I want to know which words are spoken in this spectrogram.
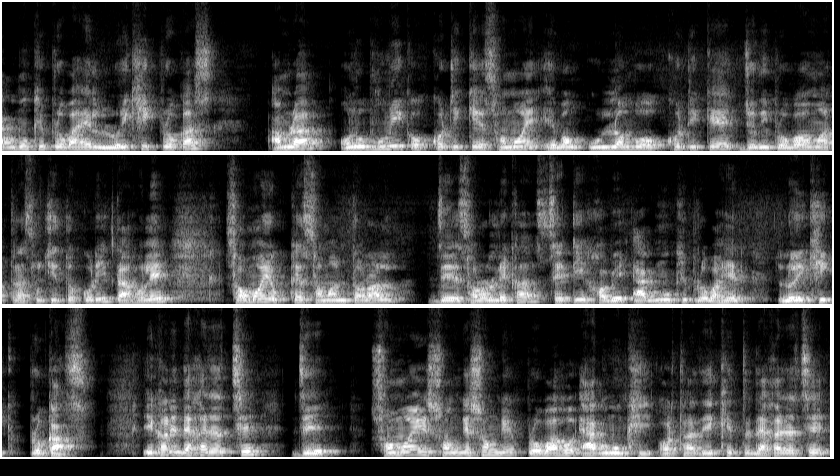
একমুখী প্রবাহের লৈখিক প্রকাশ। আমরা অনুভূমিক অক্ষটিকে সময় এবং উল্লম্ব অক্ষটিকে যদি প্রবাহ মাত্রা সূচিত করি, তাহলে সময় অক্ষের সমান্তরাল যে সরলরেখা সেটি হবে একমুখী প্রবাহের লৈখিক প্রকাশ। এখানে দেখা যাচ্ছে যে সময়ের সঙ্গে সঙ্গে প্রবাহ একমুখী। অর্থাৎ এক্ষেত্রে দেখা যাচ্ছে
